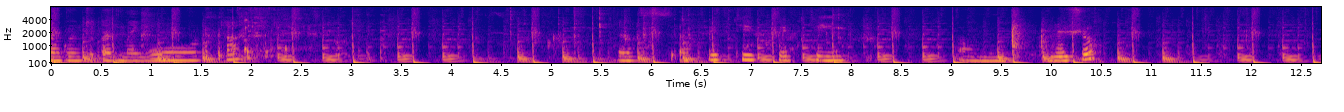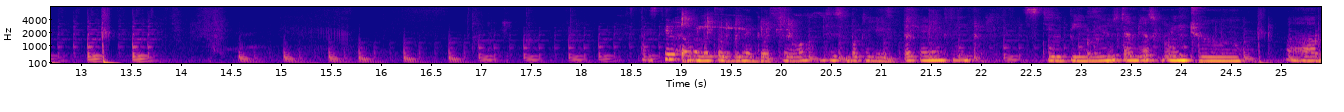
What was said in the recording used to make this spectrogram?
I'm going to add my water. Still have a lot of vinegar, so this bottle is definitely still being used. I'm just going to uh,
